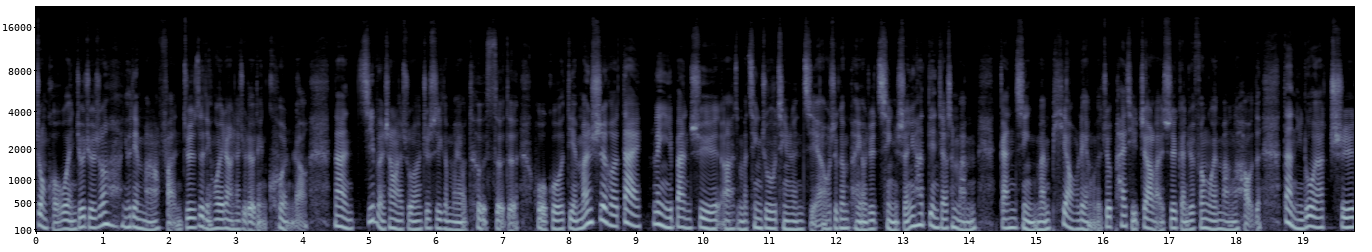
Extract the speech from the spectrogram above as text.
重口味，你就觉得说有点麻烦，就是这点会让人家觉得有点困扰。那基本上来说呢，就是一个蛮有特色的火锅店，蛮适合带另一半去啊，什么庆祝情人节啊，或是跟朋友去庆生，因为它店家是蛮干净、蛮漂亮的，就拍起照来是感觉氛围蛮好的。但你如果要吃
